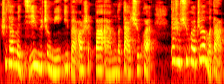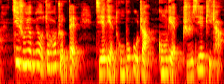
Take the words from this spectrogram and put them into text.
是他们急于证明一百二十八 M 的大区块，但是区块这么大，技术又没有做好准备，节点同步故障，公链直接劈叉。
